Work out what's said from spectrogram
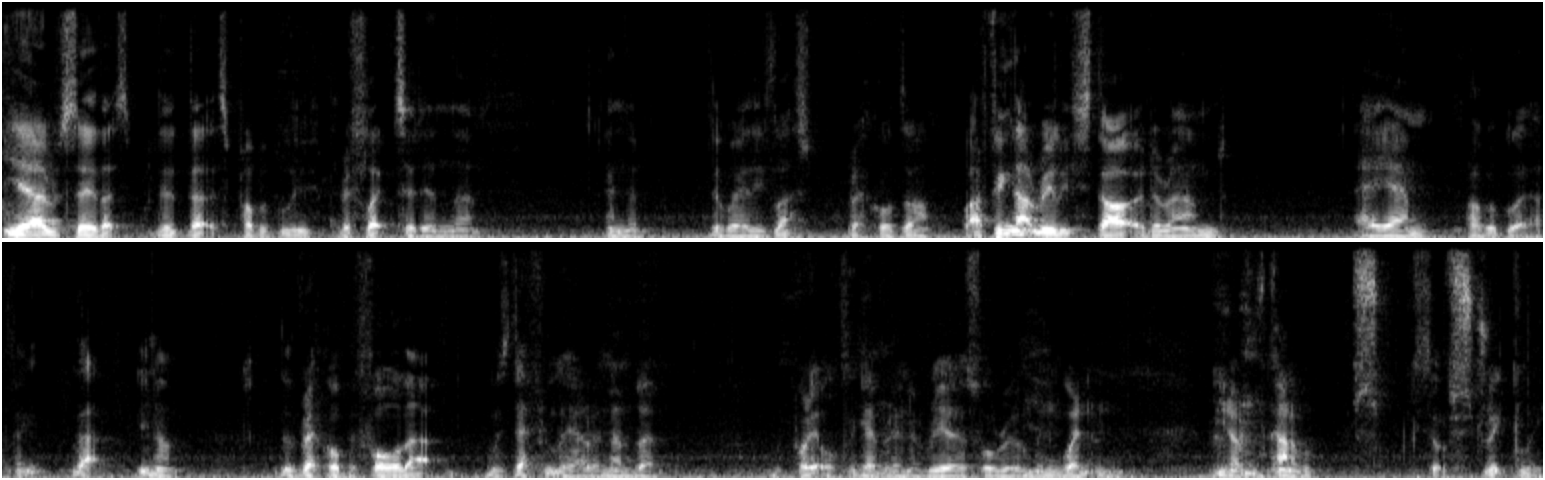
Yeah, I would say that's that's probably reflected in the in the, the way these last records are. I think that really started around AM, probably. I think that, you know, the record before that was definitely, I remember, we put it all together in a rehearsal room and went and, you know, kind of sort of strictly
